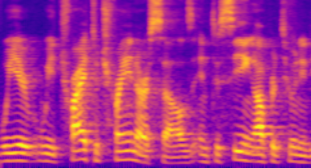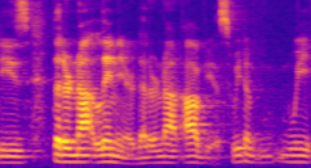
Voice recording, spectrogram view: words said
we, we try to train ourselves into seeing opportunities that are not linear, that are not obvious. We don't, we,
